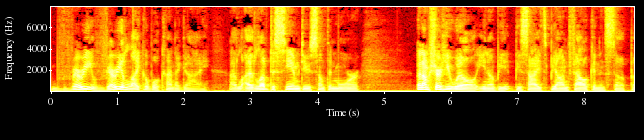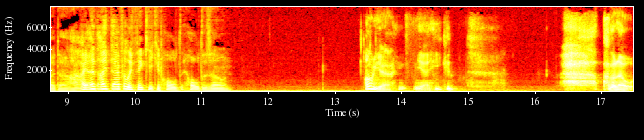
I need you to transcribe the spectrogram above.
very very likable kind of guy. I'd, I'd love to see him do something more, and I'm sure he will. You know, be, besides Beyond Falcon and stuff. But uh, I, I I definitely think he can hold hold his own. oh yeah, yeah, he could. I don't know.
